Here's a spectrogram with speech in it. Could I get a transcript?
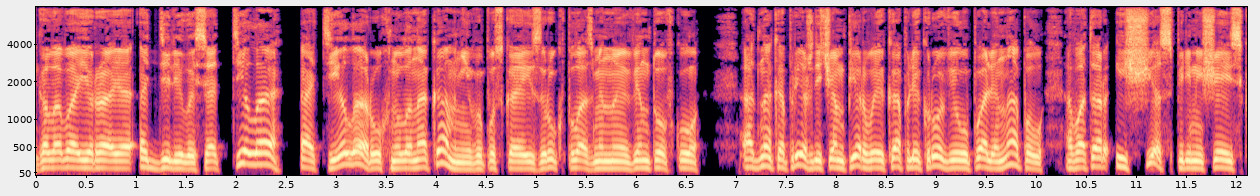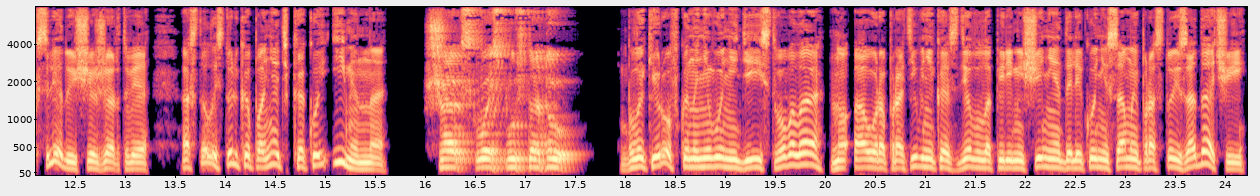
Голова Ирая отделилась от тела, а тело рухнуло на камни, выпуская из рук плазменную винтовку. Однако прежде чем первые капли крови упали на пол, аватар исчез, перемещаясь к следующей жертве. Осталось только понять, какой именно. «Шаг сквозь пустоту!» Блокировка на него не действовала, но аура противника сделала перемещение далеко не самой простой задачей.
